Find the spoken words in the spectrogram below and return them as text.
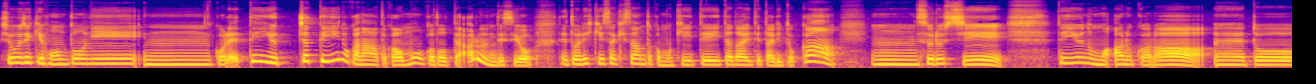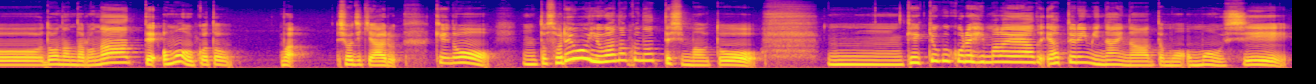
正直本当にうんこれって言っちゃっていいのかなとか思うことってあるんですよ。で取引先さんとかも聞いていただいてたりとかうんするしっていうのもあるから、えーと、どうなんだろうなって思うことは正直あるけど、うんとそれを言わなくなってしまうと。うん結局これヒマラヤやってる意味ないなとも思うし、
